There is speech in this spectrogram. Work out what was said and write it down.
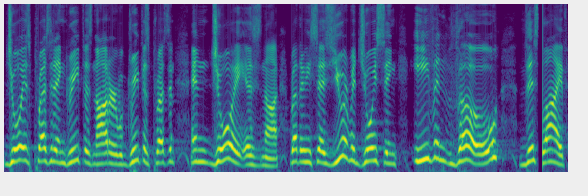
joy is present and grief is not, or grief is present and joy is not. Rather, he says, You are rejoicing even though this life,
